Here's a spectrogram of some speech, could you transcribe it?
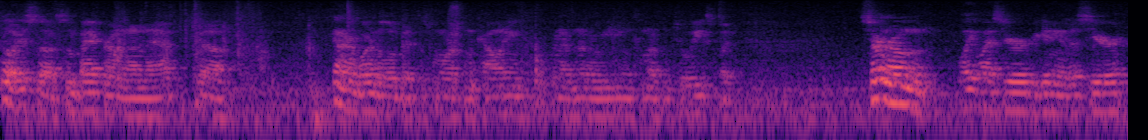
So just uh, some background on that. Uh, Kind of learned a little bit this morning from the county. We're gonna have another meeting coming up in two weeks, but starting around late last year, beginning of this year,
